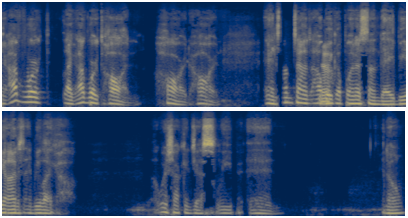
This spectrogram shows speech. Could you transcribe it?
Yeah, I've worked like I've worked hard, hard, hard, and sometimes I'll Yeah. wake up on a Sunday, be honest, and be like, oh, I wish I could just sleep in. You know,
